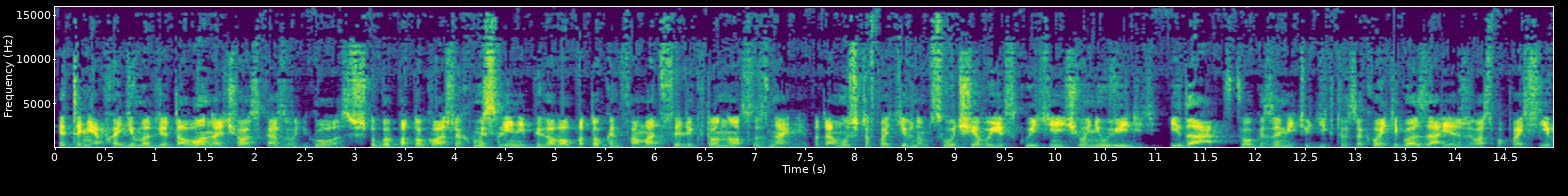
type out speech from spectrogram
Это необходимо для того, начал рассказывать голос, чтобы поток ваших мыслей не перевал поток информации электронного сознания, потому что в противном случае вы рискуете ничего не увидеть. И да, строго заметил диктор, закройте глаза, я же вас попросил.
